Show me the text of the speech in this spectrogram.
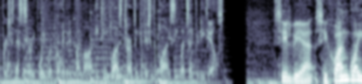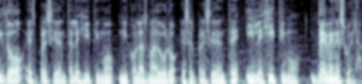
No purchase necessary. Void where prohibited by law. 18 plus terms and conditions apply. See website for details. Silvia, si Juan Guaidó es presidente legítimo, Nicolás Maduro es el presidente ilegítimo de Venezuela.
